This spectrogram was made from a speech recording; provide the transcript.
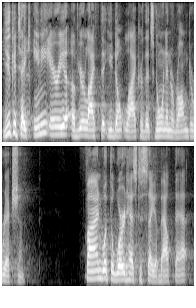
You could take any area of your life that you don't like or that's going in the wrong direction, Find what the Word has to say about that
